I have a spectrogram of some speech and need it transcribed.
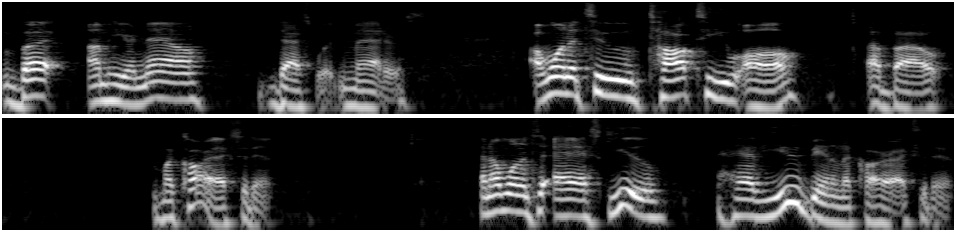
But I'm here now. That's what matters. I wanted to talk to you all about my car accident. And I wanted to ask you have you been in a car accident?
